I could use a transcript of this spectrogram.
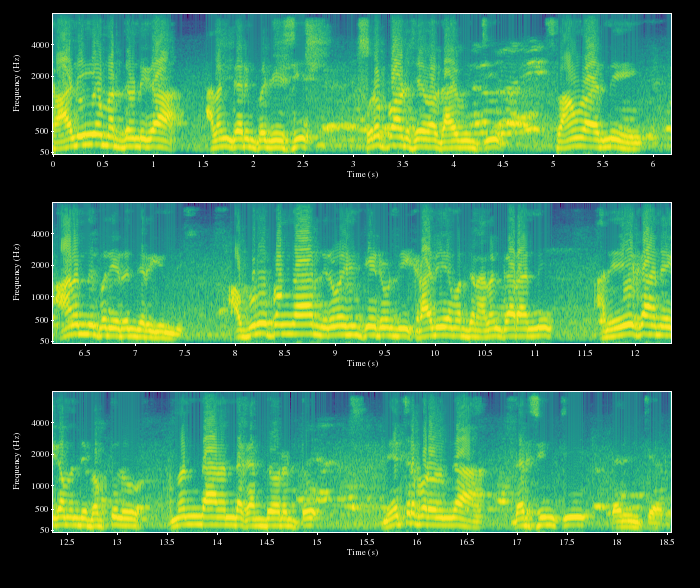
కాళీయమర్ధనుడిగా అలంకరింపజేసి పురపాటు సేవ గావించి స్వామివారిని ఆనందింపజేయడం జరిగింది. అపురూపంగా నిర్వహించేటువంటి కాళీయమర్దన అలంకారాన్ని అనేక అనేక మంది భక్తులు అమందానంద కందోరంతో నేత్రపూర్వకంగా దర్శించి ధరించారు.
